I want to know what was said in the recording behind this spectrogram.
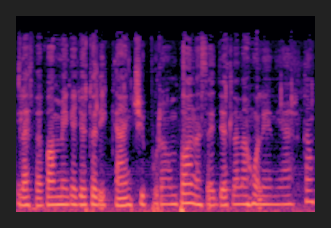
illetve van még egy ötödik Káncsipuromban, az egyetlen, ahol én jártam,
